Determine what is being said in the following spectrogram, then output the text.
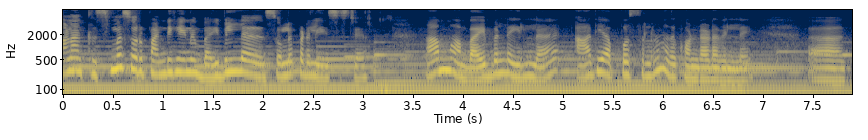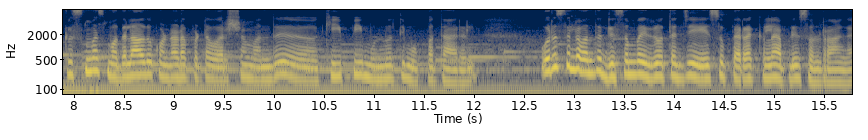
ஆனால் கிறிஸ்மஸ் ஒரு பண்டிகைன்னு பைபிளில் சொல்லப்படலையே சிஸ்டர்? ஆமாம் பைபிளில் இல்லை. ஆதி அப்போஸ்தலரும் அதை கொண்டாடவில்லை. கிறிஸ்மஸ் முதலாவது கொண்டாடப்பட்ட வருஷம் வந்து கிபி முந்நூற்றி முப்பத்தாறில். ஒரு சில வந்து டிசம்பர் இருபத்தஞ்சி ஏசு பிறக்கலை அப்படின்னு சொல்கிறாங்க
